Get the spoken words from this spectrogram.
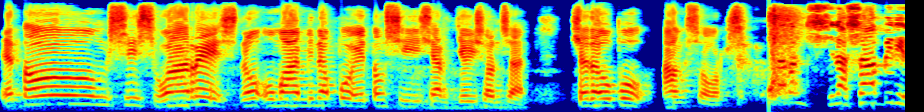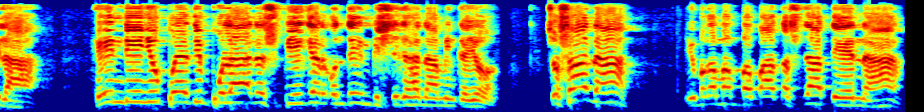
itong si Suarez, no, umamin na po itong si Sir Jason sa. Siya daw po ang source. parang sinasabi nila, hindi nyo pwedeng pulaan ng speaker, kundi imbestigahan namin kayo. So sana, yung mga mambabatas natin, ha,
